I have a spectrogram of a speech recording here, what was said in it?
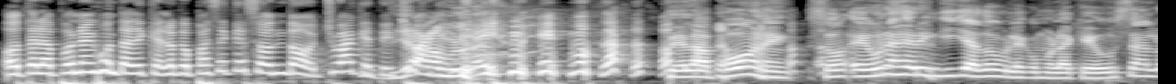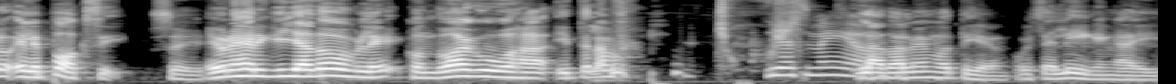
O te la ponen juntas de que lo que pasa es que son dos, chuaquete y chuaquete, mismo. Te la ponen, son, es una jeringuilla doble como la que usan lo- el epoxi. Sí. Es una jeringuilla doble con dos agujas y te la Dios mío. las dos al mismo tiempo. Y se liguen ahí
